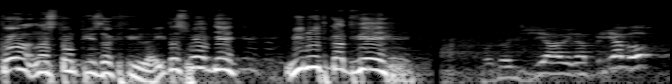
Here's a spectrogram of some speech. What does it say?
To nastąpi za chwilę. I dosłownie minutka, dwie oddziały na prawo.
